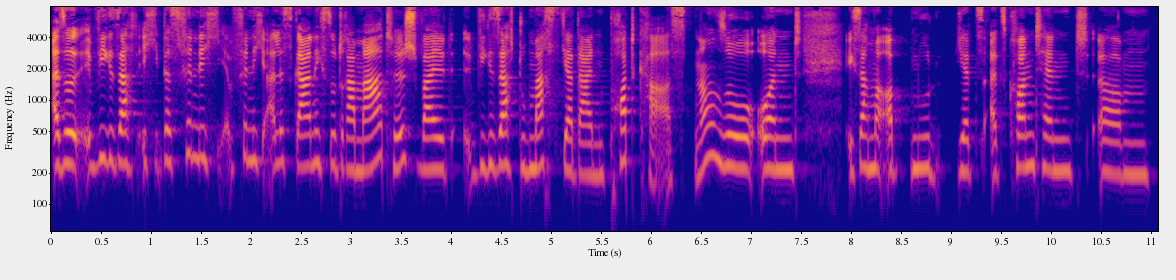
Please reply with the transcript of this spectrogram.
also wie gesagt, ich das finde ich finde ich alles gar nicht so dramatisch, weil wie gesagt, du machst ja deinen Podcast, ne, so. Und ich sag mal, ob du jetzt als Content ähm,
